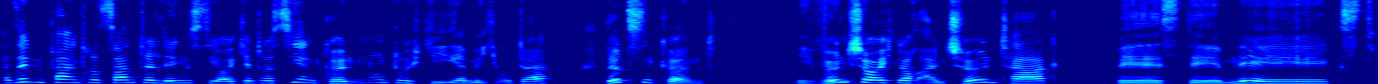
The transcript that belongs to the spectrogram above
Da sind ein paar interessante Links, die euch interessieren könnten und durch die ihr mich unterstützen könnt. Ich wünsche euch noch einen schönen Tag. Bis demnächst.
